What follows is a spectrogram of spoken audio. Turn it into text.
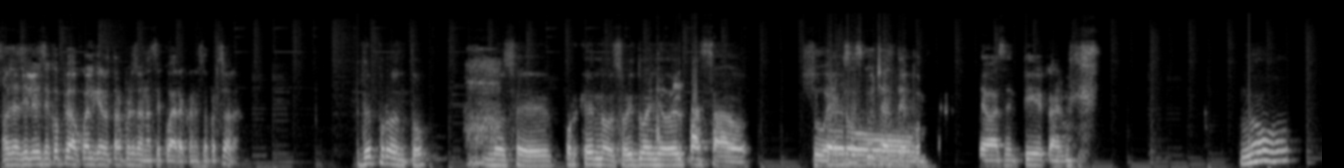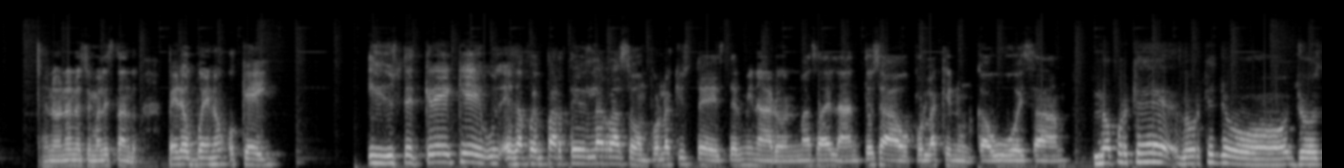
O sea, si lo hubiese copiado a cualquier otra persona, se cuadra con esa persona. De pronto, no sé, porque no soy dueño del pasado. Su ex escucha este te va a sentir. No. No, no, no estoy molestando. Pero bueno, ok. ¿Y usted cree que esa fue en parte la razón por la que ustedes terminaron más adelante? O sea, o por la que nunca hubo esa... No porque, no porque yo, yo,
